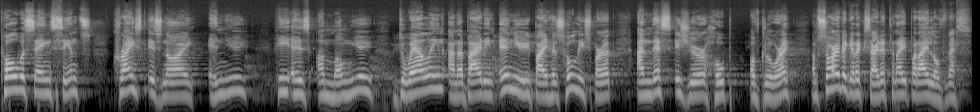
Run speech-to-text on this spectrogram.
Paul was saying, Saints, Christ is now in you, He is among you dwelling and abiding in you by His Holy Spirit, and this is your hope of glory. I'm sorry if I get excited tonight, but I love this.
